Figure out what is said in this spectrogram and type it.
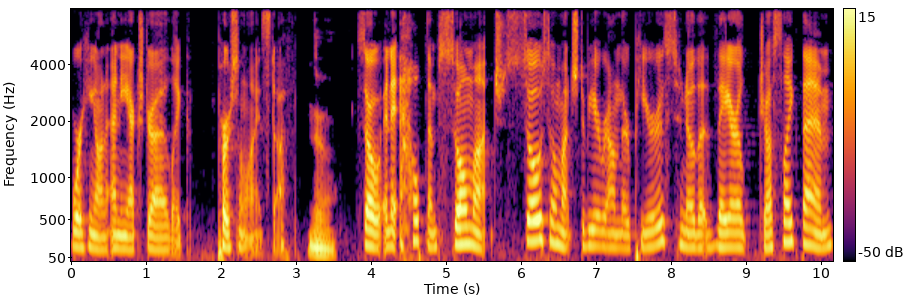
working on any extra like personalized stuff. Yeah. So, and it helped them so much, so, so much to be around their peers to know that they are just like them.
